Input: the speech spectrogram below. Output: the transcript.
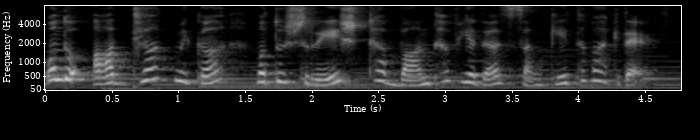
ಒಂದು ಆಧ್ಯಾತ್ಮಿಕ ಮತ್ತು ಶ್ರೇಷ್ಠ ಬಾಂಧವ್ಯದ ಸಂಕೇತವಾಗಿದೆ.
